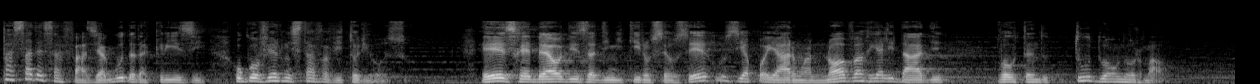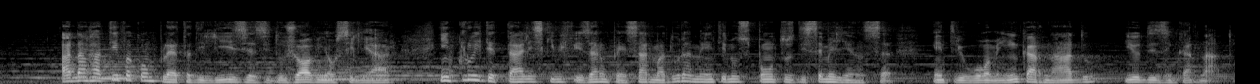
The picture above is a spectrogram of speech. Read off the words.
Passada essa fase aguda da crise, o governo estava vitorioso. Ex-rebeldes admitiram seus erros e apoiaram a nova realidade, voltando tudo ao normal. A narrativa completa de Lísias e do jovem auxiliar inclui detalhes que me fizeram pensar maduramente nos pontos de semelhança entre o homem encarnado e o desencarnado.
